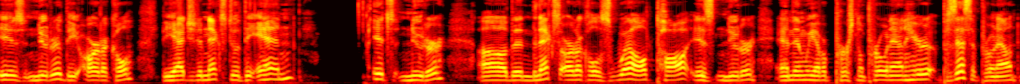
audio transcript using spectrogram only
is neuter, the article. The adjective next to it, the n, it's neuter. Uh, then the next article as well, ta is neuter, and then we have a personal pronoun here, possessive pronoun.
